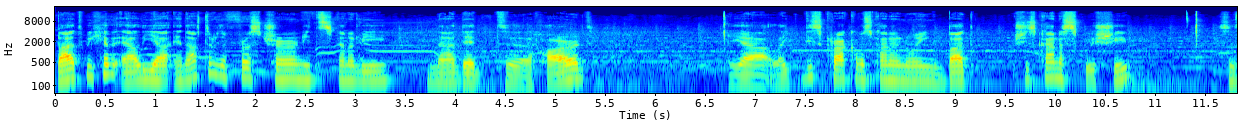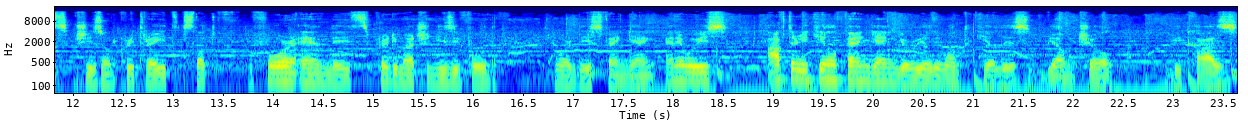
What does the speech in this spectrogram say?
but we have Elia and after the first turn it's gonna be not that uh, hard. Yeah like this Kraka was kind of annoying but she's kind of squishy. Since she's on crit rate slot 4 and it's pretty much an easy food for this Feng Yang. Anyways after you kill Feng Yang you really want to kill this Byung-Chul because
